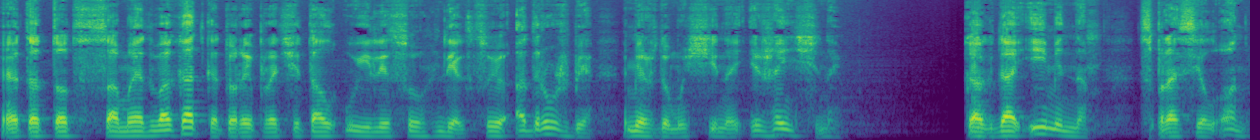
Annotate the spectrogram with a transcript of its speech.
Это тот самый адвокат, который прочитал Уиллису лекцию о дружбе между мужчиной и женщиной. «Когда именно?» — спросил он.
